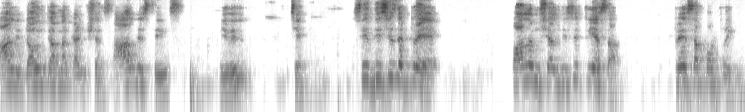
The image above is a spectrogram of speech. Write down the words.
all the downcomer conditions, all these things you will check. See, this is the tray, column shell, this is TSR, tray support ring.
